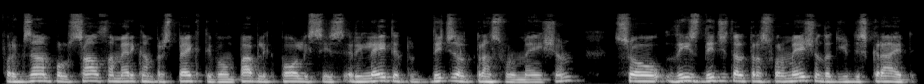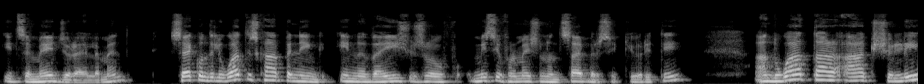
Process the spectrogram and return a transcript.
for example, South American perspective on public policies related to digital transformation. So this digital transformation that you described, it's a major element. Secondly, what is happening in the issues of misinformation and cybersecurity? And what are actually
